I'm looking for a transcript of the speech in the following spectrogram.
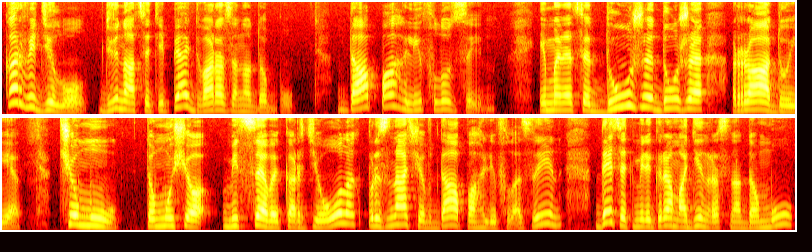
Карвіділол 12,5 два рази на добу. Дапагліфлозин. І мене це дуже-дуже радує. Чому? Тому що місцевий кардіолог призначив дапагліфлозин 10 мг один раз на дому.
